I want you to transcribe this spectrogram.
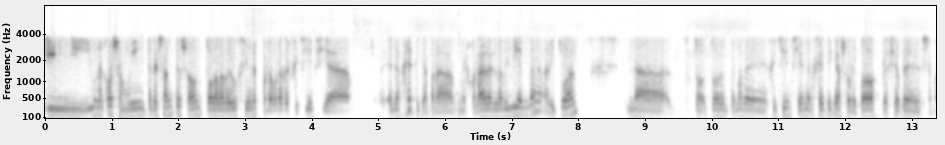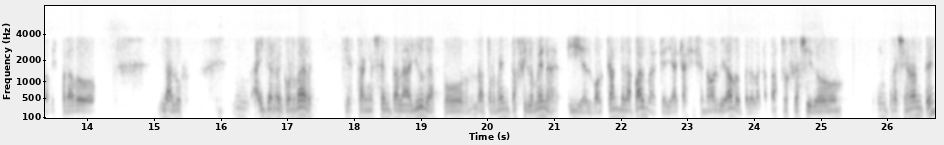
Y una cosa muy interesante son todas las deducciones por obra de eficiencia energética para mejorar en la vivienda habitual la, todo el tema de eficiencia energética, sobre todo los precios que se han disparado la luz. Hay que recordar que están exentas las ayudas por la tormenta Filomena y el volcán de La Palma, que ya casi se nos ha olvidado, pero la catástrofe ha sido impresionante.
